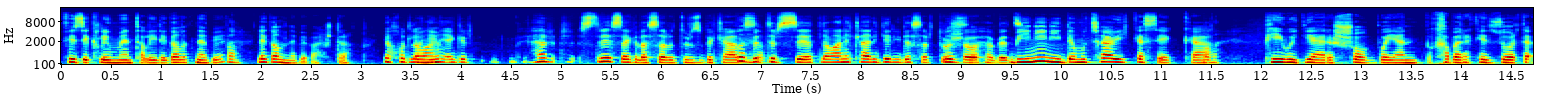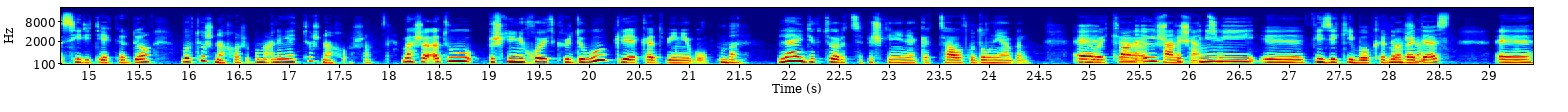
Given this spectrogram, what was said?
فیزیکلی و منتەڵی لەگەڵت نەبێ لەگەڵ نەبێ باشترە یاخود لەوانی ئەگر هەر سترێسێک لەسەر دروست بکات بترسێت لەوانی کاریگەری لەسەر تۆشەوە هەبێت بینینی دەموچاوی کەسێک کە پێیوەی دیارە شۆک بۆیان خبرەکەی زۆر تەسیری تێکردو بۆ تۆش ناخۆش بۆ معنەوێت تۆش ناخۆشە باشە ئەتوو پشکینی خۆیت کردبوو گرێکەت بینی بوو لای دکتۆر چ پشکنینێکە تاوەکو دڵنیا بن لەوەی کە توانە ئەویش خانەکان چین؟ پشکنینی ئه، فیزیکی بۆ کردم باشە. بەدەست ئه،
